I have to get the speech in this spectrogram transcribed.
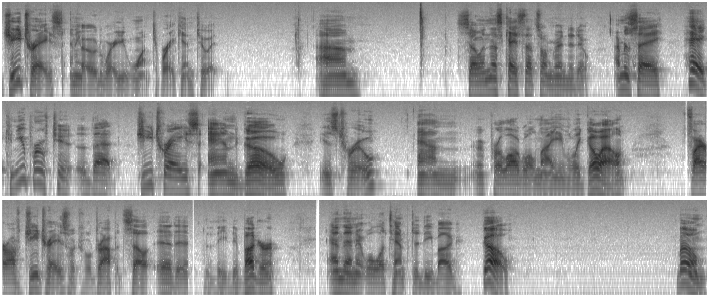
gtrace in code where you want to break into it. Um, so in this case, that's what I'm going to do. I'm going to say, hey, can you prove to, that gtrace and go is true? And Prolog will naively go out fire off gtrace, which will drop itself into the debugger, and then it will attempt to debug go. Boom.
